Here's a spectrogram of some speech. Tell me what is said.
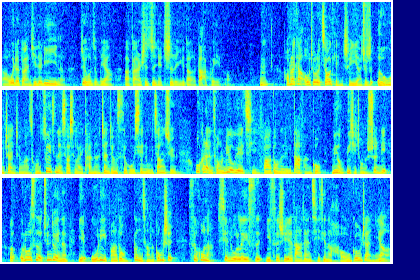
啊。为了短期的利益呢，最后怎么样啊？反而是自己吃了一个大大亏啊。嗯。好，我们来看欧洲的焦点之一啊，就是俄乌战争啊。从最近的消息来看呢，战争似乎陷入僵局。乌克兰从六月起发动的这个大反攻，没有预期中的顺利，而俄罗斯的军队呢，也无力发动更强的攻势，似乎呢陷入类似一次世界大战期间的壕沟战一样。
